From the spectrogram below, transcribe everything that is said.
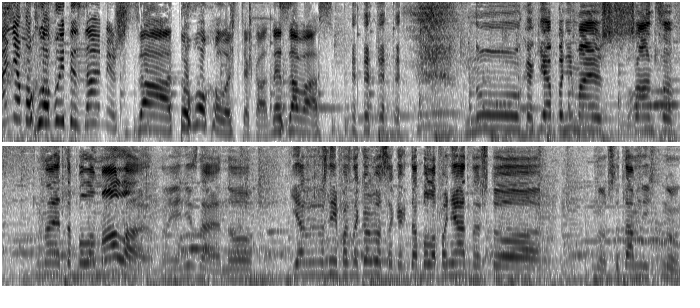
Аня могла вийти заміж за того холостяка, не за вас. Ну, как я понимаю, шансов на это было мало, ну, я не знаю, но я же с ней познакомился, когда было понятно, что, ну, что там ни- ну,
